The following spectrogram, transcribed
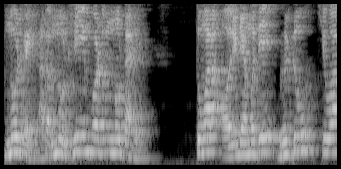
नोट घ्यायचं. आता नोट ही इम्पॉर्टंट नोट आहे. तुम्हाला ऑल इंडियामध्ये भेटू किंवा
